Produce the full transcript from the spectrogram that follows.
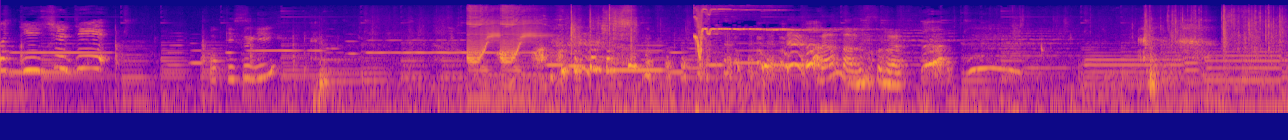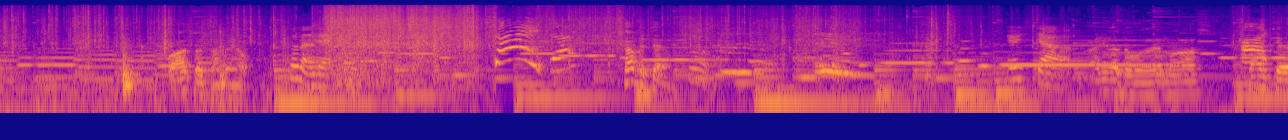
大きい大きすぎ？何なのそれ？これ後で食べよう。そうだね食べて。よしじゃあありがとうございます。サンキュー。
